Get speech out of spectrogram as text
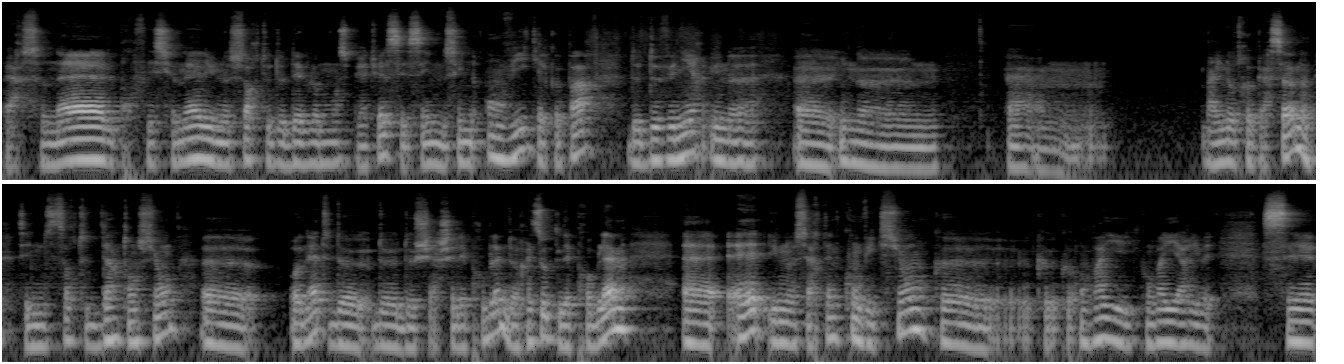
personnel, professionnel, une sorte de développement spirituel. C'est une, une, envie, quelque part, de devenir une, une, bah, une autre personne. C'est une sorte d'intention honnête de, de, chercher les problèmes, de résoudre les problèmes, euh, et une certaine conviction que, que, qu'on va, y, qu'on va y arriver. C'est,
